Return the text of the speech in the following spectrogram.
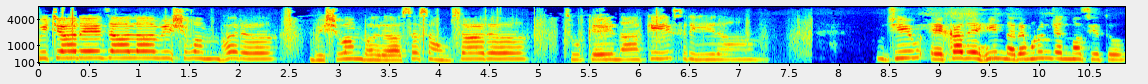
विचारे झाला विश्वंभर. विश्वंभर अस संसार चुके नाकी श्रीराम. जीव एखादेही नर म्हणून जन्मास येतो.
